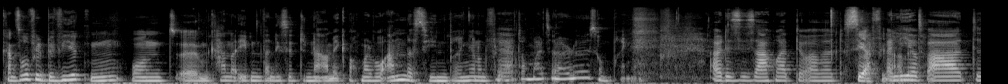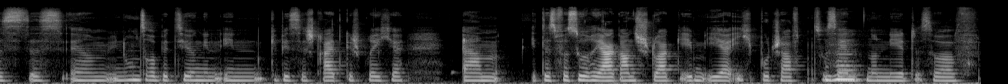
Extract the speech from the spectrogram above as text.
kann so viel bewirken und ähm, kann eben dann diese Dynamik auch mal woanders hinbringen und vielleicht ja. auch mal zu einer Lösung bringen. Aber das ist auch harte Arbeit. Sehr viel Weil Arbeit. ich habe auch das, das ähm, in unserer Beziehung, in, in gewisse Streitgespräche, ähm, das versuche ich auch ganz stark eben eher Ich-Botschaften zu mhm. senden und nicht so auf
